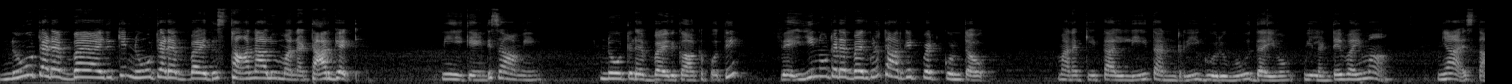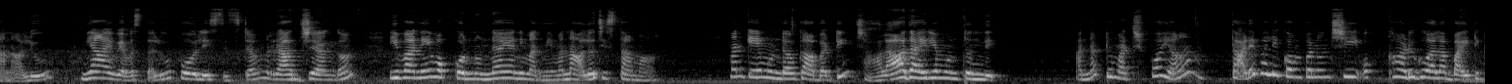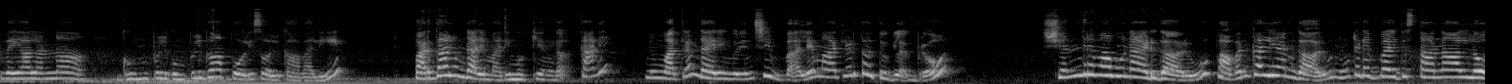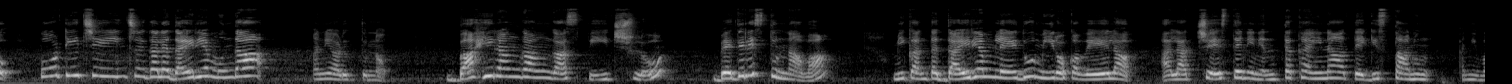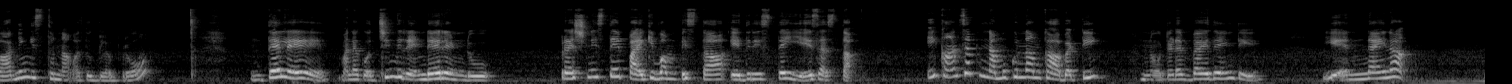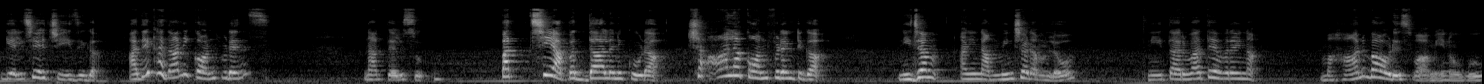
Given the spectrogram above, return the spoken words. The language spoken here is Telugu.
నూట డెబ్బై ఐదుకి నూట డెబ్బై ఐదు స్థానాలు మన టార్గెట్. నీకేంటి స్వామి నూట డెబ్బై ఐదు కాకపోతే వెయ్యి నూట డెబ్బై ఐదు కూడా టార్గెట్ పెట్టుకుంటావు. మనకి తల్లి తండ్రి గురువు దైవం వీళ్ళంటే భయమా న్యాయస్థానాలు న్యాయ వ్యవస్థలు పోలీస్ సిస్టమ్ రాజ్యాంగం ఇవన్నీ ఒక కొన్ని ఉన్నాయని మనం ఏమన్నా ఆలోచిస్తామా? మనకేం ఉండవు కాబట్టి చాలా ధైర్యం ఉంటుంది. అన్నట్టు మర్చిపోయా? తాడేపల్లి కొంప నుంచి ఒక్క అడుగు అలా బయటికి వేయాలన్నా గుంపులు గుంపులుగా పోలీసు వాళ్ళు కావాలి. పరదాలు ఉండాలి మరీ ముఖ్యంగా. కానీ నువ్వు మాత్రం ధైర్యం గురించి భలే మాట్లాడుతావు తుగ్లక్ బ్రో. చంద్రబాబు నాయుడు గారు పవన్ కళ్యాణ్ గారు నూట డెబ్బై ఐదు స్థానాల్లో పోటీ చేయించగల ధైర్యం ఉందా అని అడుగుతున్నావు. బహిరంగంగా స్పీచ్లో బెదిరిస్తున్నావా? మీకు అంత ధైర్యం లేదు మీరు ఒకవేళ అలా చేస్తే నేను ఎంతకైనా తెగిస్తాను అని వార్నింగ్ ఇస్తున్నావా తుగ్లక్ బ్రో అంతేలే మనకు వచ్చింది రెండే రెండు. ప్రశ్నిస్తే పైకి పంపిస్తా ఎదిరిస్తే ఏసేస్తా. ఈ కాన్సెప్ట్ నమ్ముకున్నాం కాబట్టి నూట డెబ్బై ఐదేంటి ఎన్నైనా గెలిచేయచ్చు ఈజీగా అదే కదా నీ కాన్ఫిడెన్స్ నాకు తెలుసు. పచ్చి అబద్ధాలని కూడా చాలా కాన్ఫిడెంట్గా నిజం అని నమ్మించడంలో నీ తర్వాత ఎవరైనా మహానుభావుడి స్వామి నువ్వు.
